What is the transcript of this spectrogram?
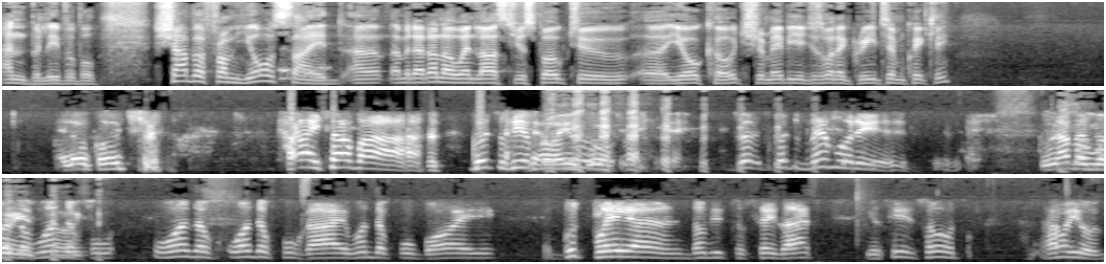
Unbelievable. Shaba, from your side, uh, I mean, I don't know when last you spoke to uh, your coach. Or maybe you just want to greet him quickly. Hello, coach. Hi, Shaba. Good to hear from you. good, good memories. Good memories, was a wonderful, wonderful, wonderful guy, wonderful boy, good player. Don't need to say that. You see, so how are you?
